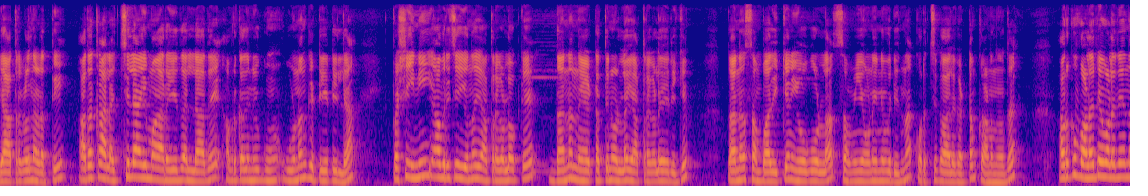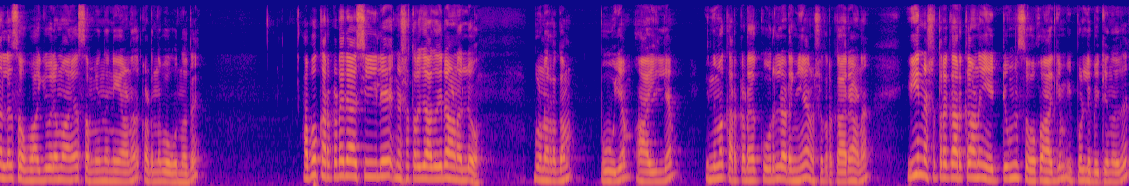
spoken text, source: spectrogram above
യാത്രകൾ നടത്തി. അതൊക്കെ അലച്ചിലായി മാറിയതല്ലാതെ അവർക്കതിന് ഗുണം കിട്ടിയിട്ടില്ല. പക്ഷേ ഇനി അവർ ചെയ്യുന്ന യാത്രകളൊക്കെ ധന നേട്ടത്തിനുള്ള യാത്രകളായിരിക്കും. ധനം സമ്പാദിക്കാൻ യോഗമുള്ള സമയമാണ് ഇനി വരുന്ന കുറച്ച് കാലഘട്ടം കാണുന്നത്. അവർക്ക് വളരെ വളരെ നല്ല സൗഭാഗ്യപരമായ സമയം തന്നെയാണ് കടന്നു പോകുന്നത് അപ്പോൾ കർക്കിടക രാശിയിലെ നക്ഷത്രജാതകരാണല്ലോ. പുണർദം പൂയം ആയില്യം എന്നിവ കർക്കിടകക്കൂറിലടങ്ങിയ നക്ഷത്രക്കാരാണ്. ഈ നക്ഷത്രക്കാർക്കാണ് ഏറ്റവും സൗഭാഗ്യം ഇപ്പോൾ ലഭിക്കുന്നത്.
